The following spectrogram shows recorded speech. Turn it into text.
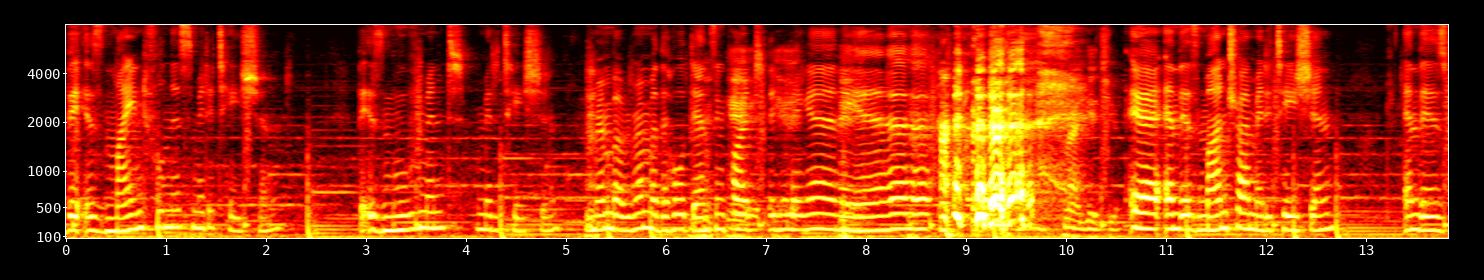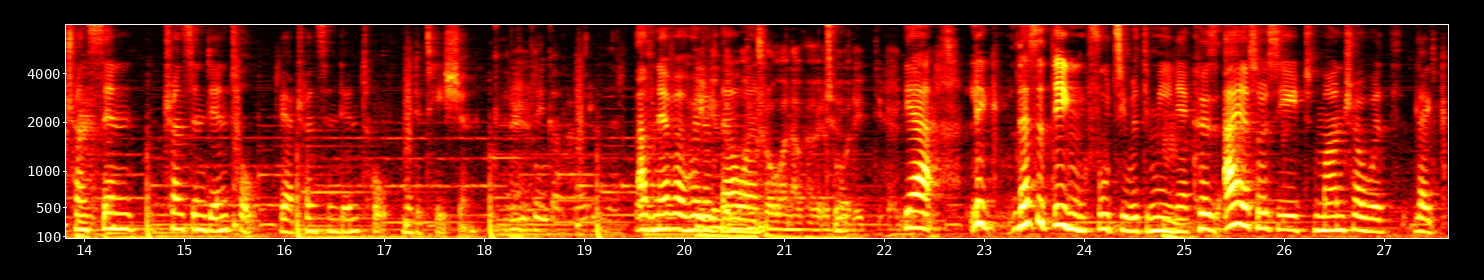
there is mindfulness meditation, there is movement meditation. Remember, remember the whole dancing part, and you're yeah, yeah, yeah. And I get you. Uh, and there's mantra meditation, and there's transcend transcendental, yeah, transcendental meditation. I don't think I've heard of that. I've never heard Even of the that one. mantra one, I've heard about it. And Yeah, like that's the thing, Futi, with me, Mm. because I associate mantra with like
